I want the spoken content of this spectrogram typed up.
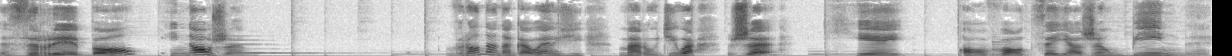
z rybą i nożem. Wrona na gałęzi marudziła, że jej owoce jarzębiny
